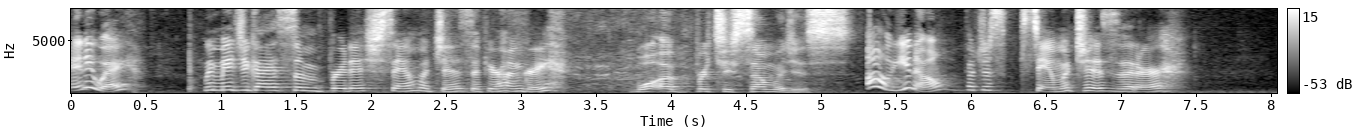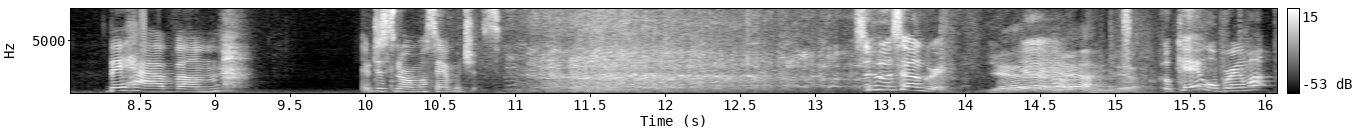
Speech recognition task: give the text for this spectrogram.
Anyway, we made you guys some British sandwiches if you're hungry. What are British sandwiches? Oh, you know, they're just sandwiches that are. They have, um. They're just normal sandwiches. So who's hungry? Yeah, yeah. yeah. Okay, we'll bring them up.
